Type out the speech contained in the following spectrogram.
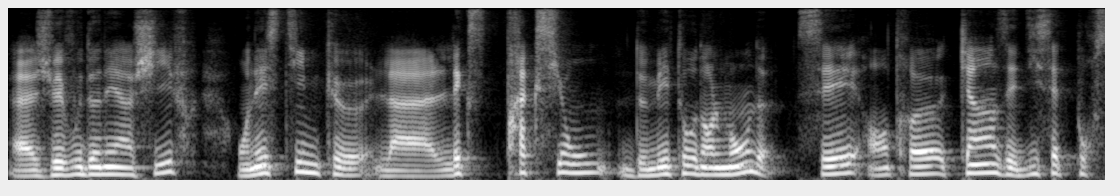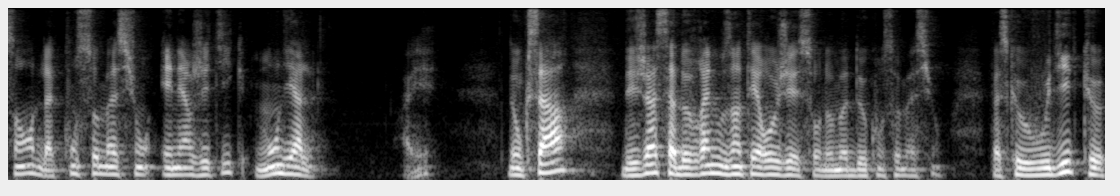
je vais vous donner un chiffre. On estime que l'extraction de métaux dans le monde, c'est entre 15 et 17% de la consommation énergétique mondiale. Donc ça, déjà, ça devrait nous interroger sur nos modes de consommation. Parce que vous vous dites que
